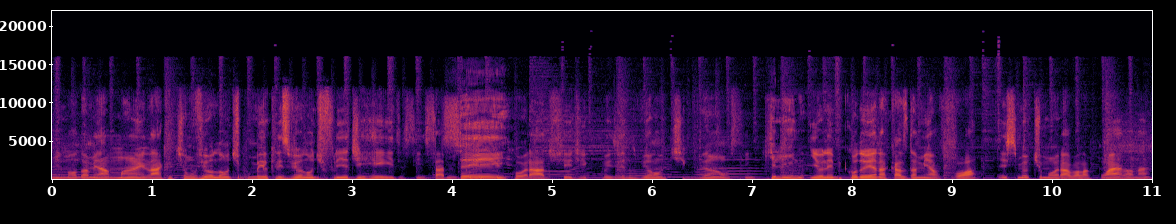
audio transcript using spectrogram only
irmão da minha mãe lá, que tinha um violão, tipo meio aqueles violão de flia de reis, assim, sabe? Sei. Tudo decorado, cheio de coisinhas, um violão antigão, assim. Que lindo. E eu lembro que quando eu ia na casa da minha avó, esse meu tio morava lá com ela, né?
